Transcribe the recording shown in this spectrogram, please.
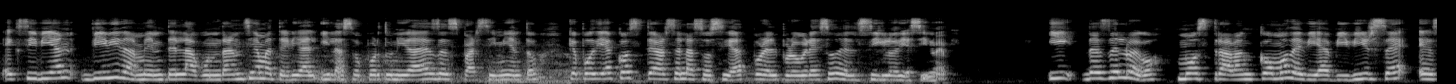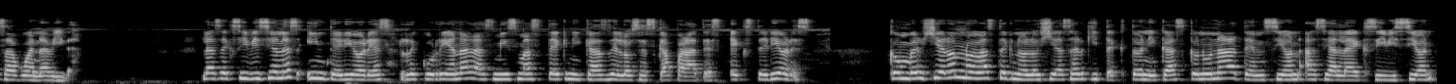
Exhibían vívidamente la abundancia material y las oportunidades de esparcimiento que podía costearse la sociedad por el progreso del siglo XIX. Y, desde luego, mostraban cómo debía vivirse esa buena vida. Las exhibiciones interiores recurrían a las mismas técnicas de los escaparates exteriores, convergieron nuevas tecnologías arquitectónicas con una atención hacia la exhibición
